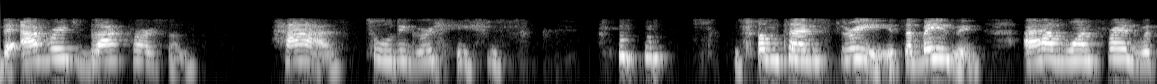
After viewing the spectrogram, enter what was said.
The average black person has two degrees, sometimes three. It's amazing. I have one friend with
